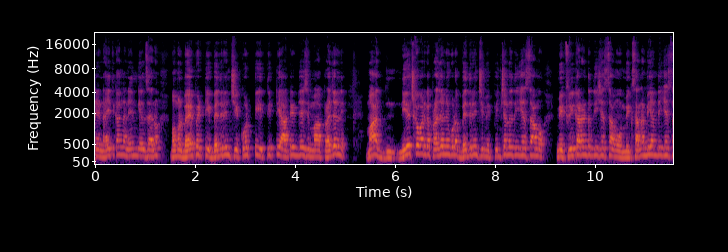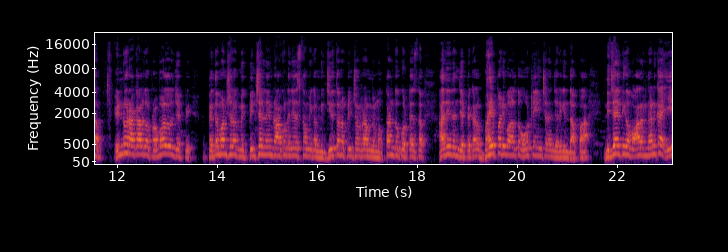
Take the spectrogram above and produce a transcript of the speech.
నేను నైతికంగా నేను గెలిచాను. మమ్మల్ని భయపెట్టి బెదిరించి కొట్టి తిట్టి అటు ఇటు చేసి మా ప్రజల్ని మా నియోజకవర్గ ప్రజల్ని కూడా బెదిరించి మీకు పింఛన్లు తీసేస్తాము మీకు ఫ్రీ కరెంటు తీసేస్తాము మీకు సన్నబియ్యం తీసేస్తాం. ఎన్నో రకాలుగా ప్రభావాలు చెప్పి పెద్ద మనుషులకు మీకు పింఛన్లు ఏం రాకుండా చేస్తాం ఇక మీకు జీవితంలో పింఛన్లు రా మేము మొత్తానికి కొట్టేస్తాం. అది ఇదని చెప్పే కాలం భయపడి వాళ్ళతో ఓట్లు వేయించడం జరిగింది తప్ప నిజాయితీగా వాళ్ళని కనుక ఏ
